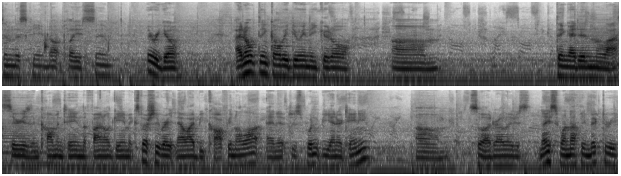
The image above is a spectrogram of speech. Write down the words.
sim this game, not play sim. There we go. I don't think I'll be doing the good old um, thing I did in the last series and commentating the final game, especially right now I'd be coughing a lot and it just wouldn't be entertaining. Um, so I'd rather just, nice one nothing victory.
